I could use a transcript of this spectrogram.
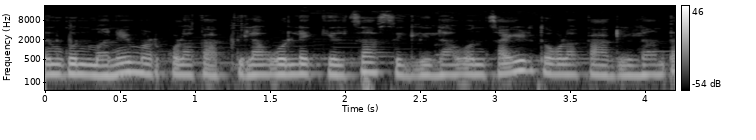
ನನಗೊಂದು ಮನೆ ಮಾಡ್ಕೊಳಕ್ಕಾಗ್ತಿಲ್ಲ. ಒಳ್ಳೆ ಕೆಲಸ ಸಿಗಲಿಲ್ಲ. ಒಂದು ಸೈಡ್ ತೊಗೊಳಕ್ಕಾಗಲಿಲ್ಲ ಅಂತ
